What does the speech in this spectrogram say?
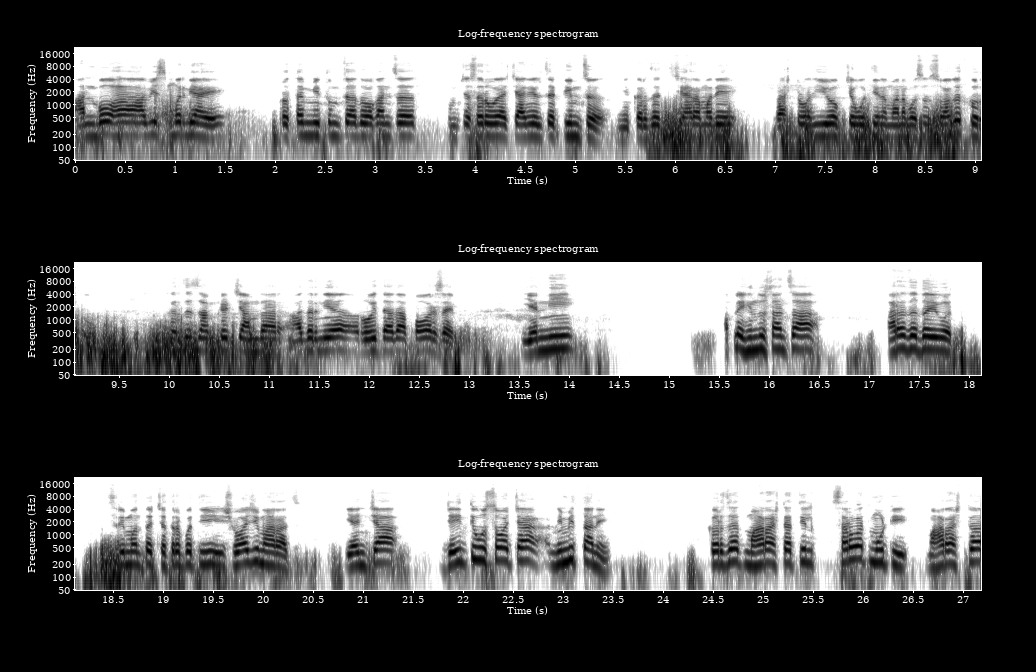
अनुभव हा अविस्मरणीय आहे. प्रथम मी तुमच्या दोघांचं तुमच्या सर्व या चॅनेलचं टीमचं मी कर्जत शहरामध्ये राष्ट्रवादी युवकच्या वतीनं मनापासून स्वागत करतो. कर्जत जामखेडचे आमदार आदरणीय रोहितदादा पवार साहेब यांनी आपल्या हिंदुस्थानचा आराध्य दैवत श्रीमंत छत्रपती शिवाजी महाराज यांच्या जयंती उत्सवाच्या निमित्ताने कर्जत महाराष्ट्रातील सर्वात मोठी महाराष्ट्र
